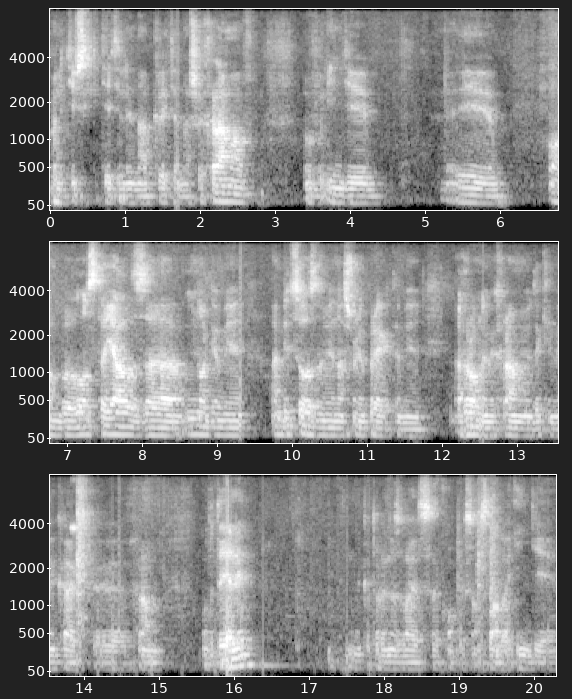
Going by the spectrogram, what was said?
политических деятелей на открытие наших храмов в Индии. И он был, он стоял за многими амбициозными нашими проектами, огромными храмами, такими как э, храм в Дели, который называется комплексом Слава Индии.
